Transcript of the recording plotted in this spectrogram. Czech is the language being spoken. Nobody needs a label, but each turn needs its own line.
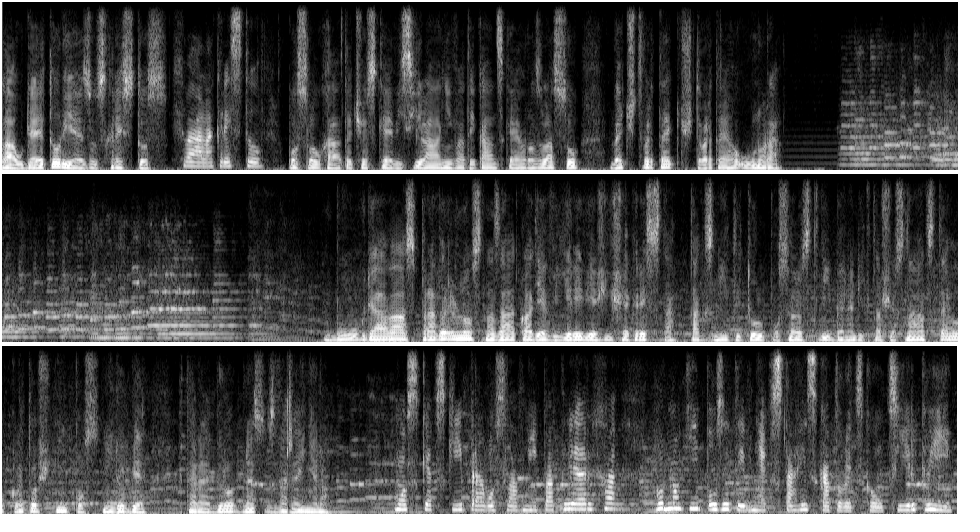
Laudetur Jezus Christus.
Chvála Kristu.
Posloucháte české vysílání Vatikánského rozhlasu ve čtvrtek 4. února. Bůh dává spravedlnost na základě víry v Ježíše Krista, tak zní titul poselství Benedikta XVI. k letošní postní době, které bylo dnes zveřejněno.
Moskevský pravoslavný patriarcha hodnotí pozitivně vztahy s katolickou církví.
